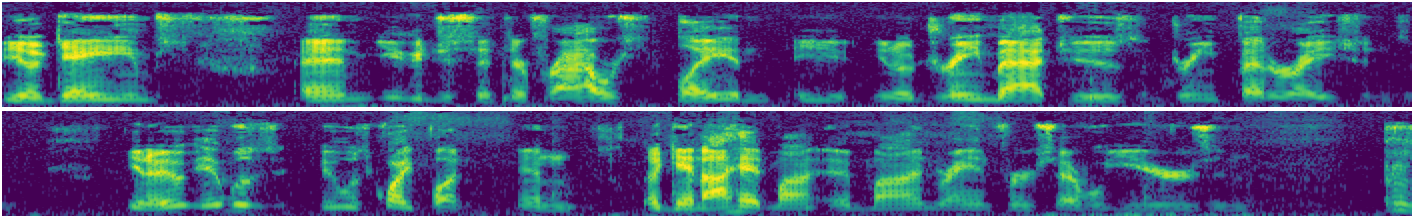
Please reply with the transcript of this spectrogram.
you know, games, and you could just sit there for hours to play and you, know, dream matches and dream federations, and you know, it was it was quite fun. And again, I had my mine ran for several years, and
